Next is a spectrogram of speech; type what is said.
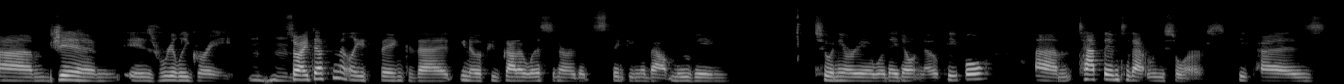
um, gym is really great. Mm-hmm. So I definitely think that, you know, if you've got a listener that's thinking about moving to an area where they don't know people, um, tap into that resource because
